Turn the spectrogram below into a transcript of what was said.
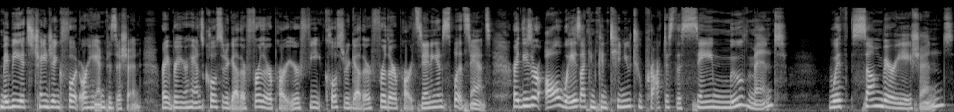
Maybe it's changing foot or hand position, right? Bring your hands closer together, further apart, your feet closer together, further apart, standing in a split stance, right? These are all ways I can continue to practice the same movement with some variations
